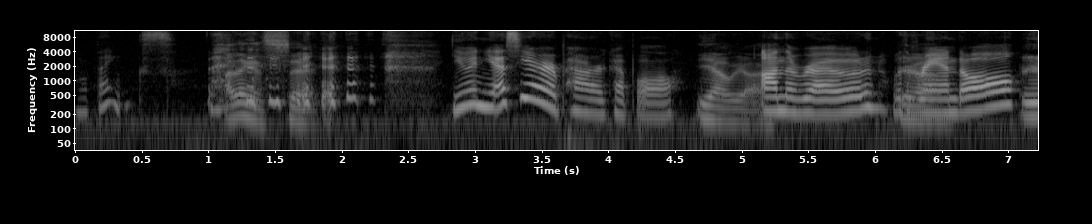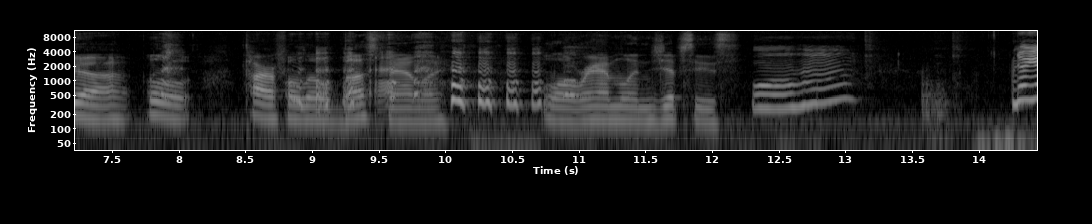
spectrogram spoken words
well, thanks. I think it's sick. you and Yessie are a power couple Yeah, we are. on the road with Yeah. Randall. yeah, little powerful little bus family, little rambling gypsies. Mm-hmm. No, yeah,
